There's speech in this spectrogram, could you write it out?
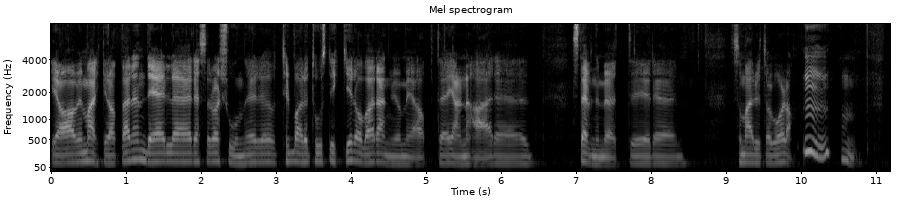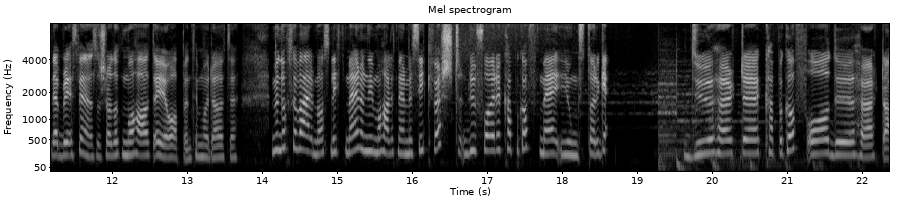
Ja, vi merker at det er en del eh, reservasjoner eh, til bare to stykker, og da regner vi jo med at det gjerne er eh, stevnemøter som er ute og går, da. Mm. Mm. Det blir spennende å se. Dere må ha et øye åpent i morgen. Vet du. Men dere skal være med oss litt mer, men vi må ha litt mer musikk først. Du får Kappekoff med Jungstorget. Du hørte Kappekoff, og du hørte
